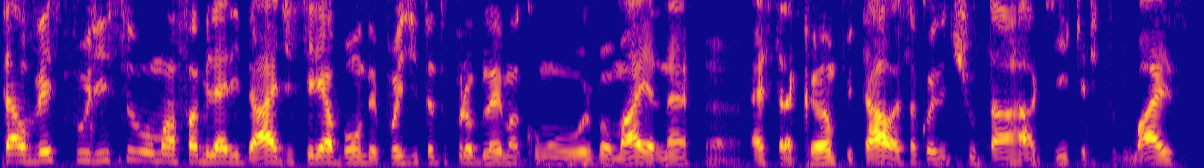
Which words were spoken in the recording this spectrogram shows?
talvez por isso uma familiaridade seria bom depois de tanto problema com o Urban Meyer, né? É. Extra-campo e tal, essa coisa de chutar aqui, que e tudo mais,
